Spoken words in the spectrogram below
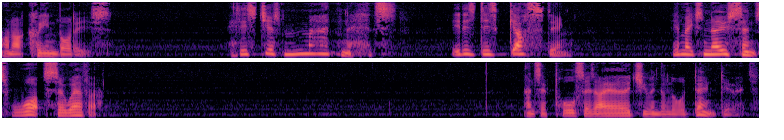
on our clean bodies. It is just madness. It is disgusting. It makes no sense whatsoever. And so Paul says, I urge you in the Lord, don't do it.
